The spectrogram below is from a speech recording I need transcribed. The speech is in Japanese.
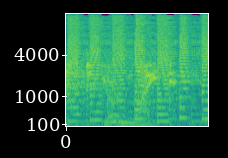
Test your might.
